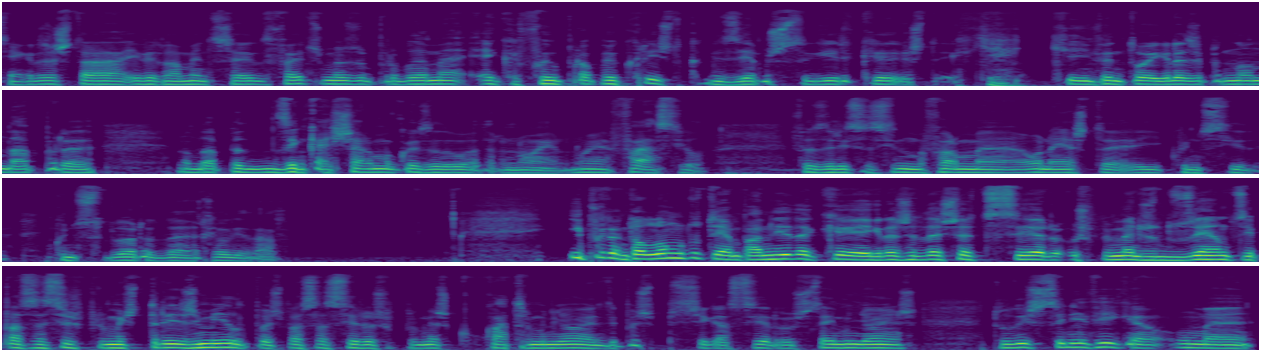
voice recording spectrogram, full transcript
Sim, a Igreja está eventualmente cheia de defeitos, mas o problema é que foi o próprio Cristo que dizemos seguir que, que, que inventou a Igreja, não dá para não dá para desencaixar uma coisa da outra, não é? Não é fácil fazer isso assim de uma forma honesta e conhecida, conhecedora da realidade. E, portanto, ao longo do tempo, à medida que a Igreja deixa de ser os primeiros 200 e passa a ser os primeiros 3 mil, depois passa a ser os primeiros 4 milhões, depois chega a ser os 100 milhões, tudo isto significa uma,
